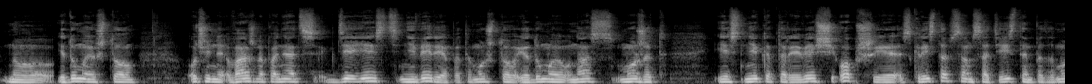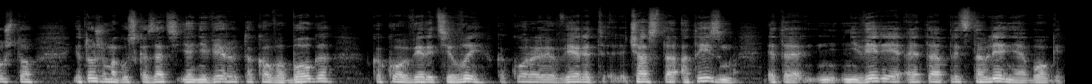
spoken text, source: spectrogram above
Но я думаю, что очень важно понять, где есть неверие, потому что, я думаю, у нас может есть некоторые вещи общие с Кристопсом, с атеистом, потому что я тоже могу сказать, я не верю такого Бога, в какого верите вы, в который верит часто атеизм. Это неверие, это представление о Боге.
